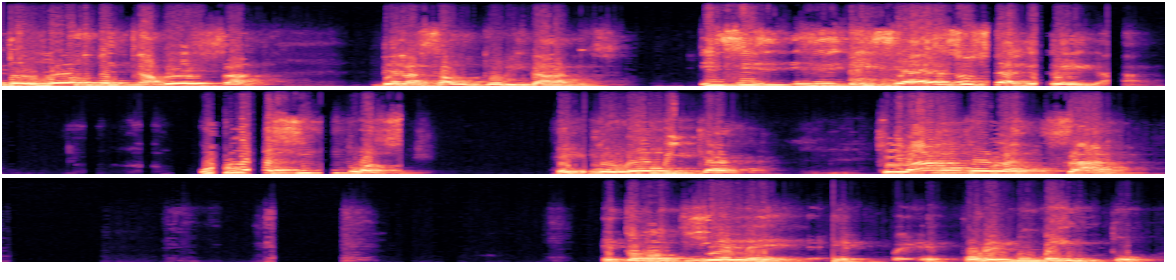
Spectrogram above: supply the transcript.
dolor de cabeza de las autoridades. Y si, y, si a eso se agrega una situación económica que va a colapsar, esto no tiene eh, eh, por el momento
